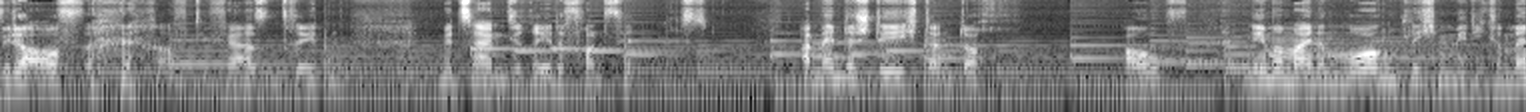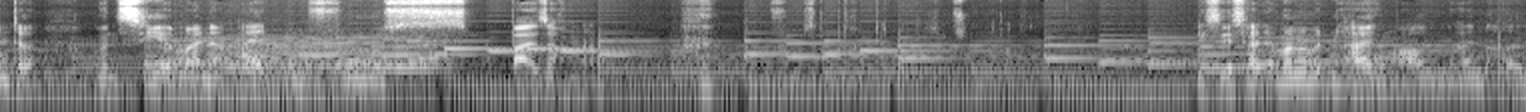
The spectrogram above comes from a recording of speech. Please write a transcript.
wieder auf, auf die Fersen treten mit seinem Gerede von Fitness. Am Ende stehe ich dann doch auf, nehme meine morgendlichen Medikamente und ziehe meine alten Fußballsachen an. Fußabtreter wollte ich jetzt schon sagen. Ich sehe es halt immer nur mit einem halben Auge. Halben Auge,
